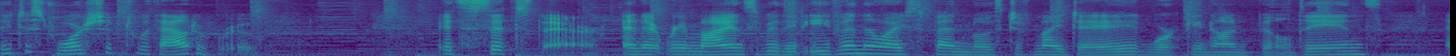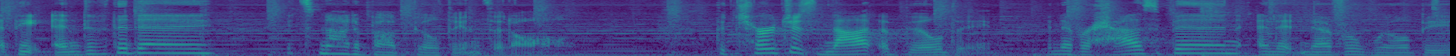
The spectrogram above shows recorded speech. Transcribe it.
they just worshipped without a roof. It sits there, and it reminds me that even though I spend most of my day working on buildings, at the end of the day, it's not about buildings at all. The church is not a building. It never has been, and it never will be.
